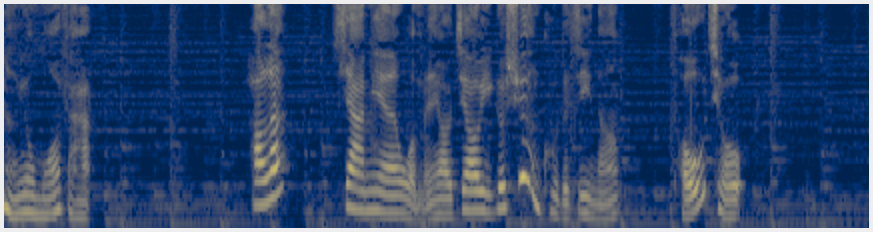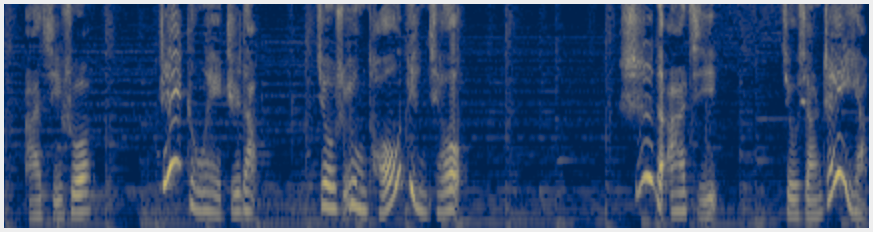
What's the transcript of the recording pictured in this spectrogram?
能用魔法。好了，下面我们要教一个炫酷的技能——投球。阿奇说：“这个我也知道，就是用头顶球。”是的，阿奇，就像这样。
